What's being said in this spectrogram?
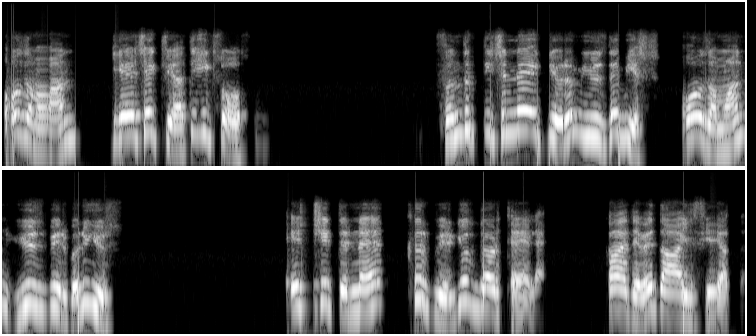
O zaman gerçek fiyatı X olsun. Fındık için ne ekliyorum? Yüzde bir. O zaman 101 bölü 100. Eşittir ne? 40,4 TL. KDV dahil fiyatı.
